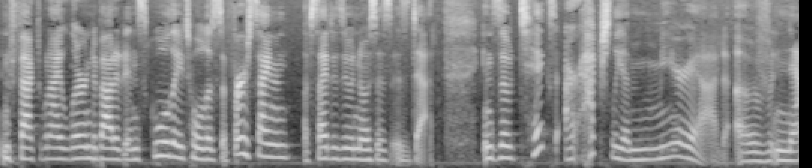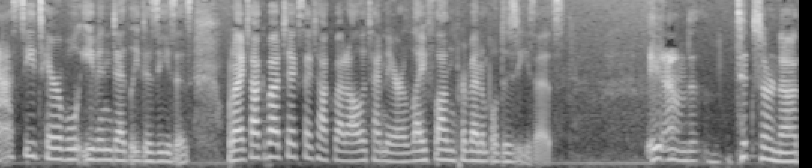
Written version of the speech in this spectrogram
In fact, when I learned about it in school, they told us the first sign of cytauxzoonosis is death. And so ticks are actually a myriad of nasty, terrible, even deadly diseases. When I talk about ticks, I talk about it all the time. They are lifelong preventable diseases. And ticks are not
